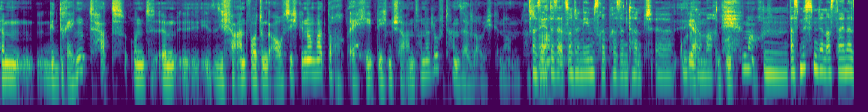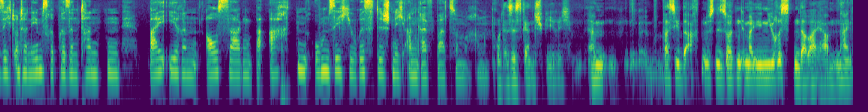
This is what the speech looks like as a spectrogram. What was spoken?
ähm, gedrängt hat und ähm, die Verantwortung auf sich genommen hat, doch erheblichen Schaden von der Lufthansa, glaube ich, genommen. Das also er hat das als Unternehmensrepräsentant äh, gut ja, gemacht. Gut gemacht. Hm, was müssen denn aus deiner Sicht Unternehmensrepräsentanten bei ihren Aussagen beachten, um sich juristisch nicht angreifbar zu machen? Oh, das ist ganz schwierig. Ähm, was sie beachten müssen, sie sollten immer den Juristen dabei haben. Nein,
